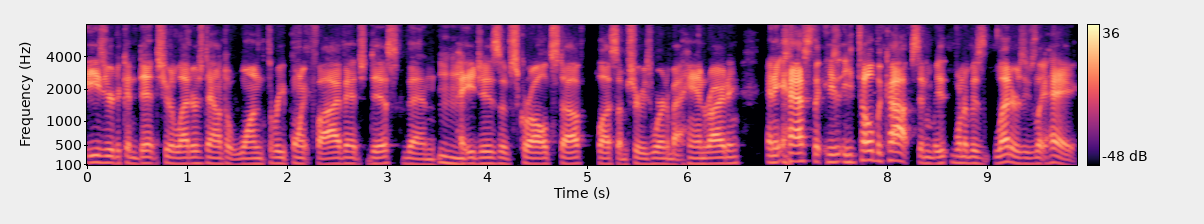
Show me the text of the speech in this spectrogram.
easier to condense your letters down to one 3.5 inch disc than Mhm. pages of scrawled stuff. Plus, I'm sure he's worrying about handwriting. And he asked that he, he told the cops in one of his letters, he was like, Hey,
